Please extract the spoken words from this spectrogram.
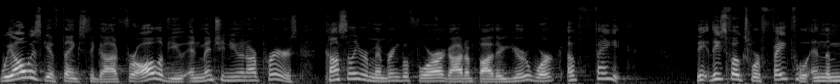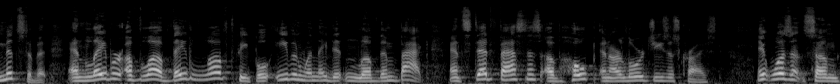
We always give thanks to God for all of you and mention you in our prayers, constantly remembering before our God and Father your work of faith. These folks were faithful in the midst of it. And labor of love. They loved people even when they didn't love them back. And steadfastness of hope in our Lord Jesus Christ. It wasn't some,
